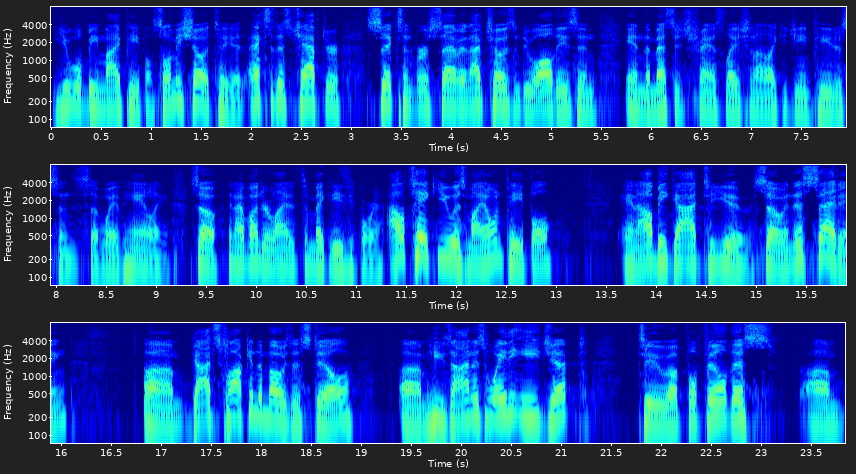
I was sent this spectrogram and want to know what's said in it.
you will be my people. So let me show it to you. Exodus chapter 6 and verse 7. I've chosen to do all these in, in the message translation. I like Eugene Peterson's way of handling it. So, and I've underlined it to make it easy for you. I'll take you as my own people, and I'll be God to you. So in this setting, um, God's talking to Moses still. Um, he's on his way to Egypt to uh, fulfill this um,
